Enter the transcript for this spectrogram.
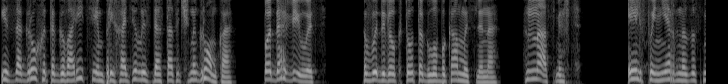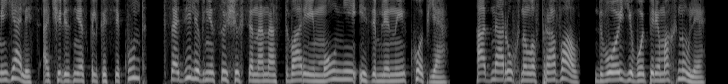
Из-за грохота говорить им приходилось достаточно громко. «Подавилась!» — выдавил кто-то глубокомысленно. «Насмерть!» Эльфы нервно засмеялись, а через несколько секунд всадили в несущихся на нас тварей молнии и земляные копья. Одна рухнула в провал, двое его перемахнули.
